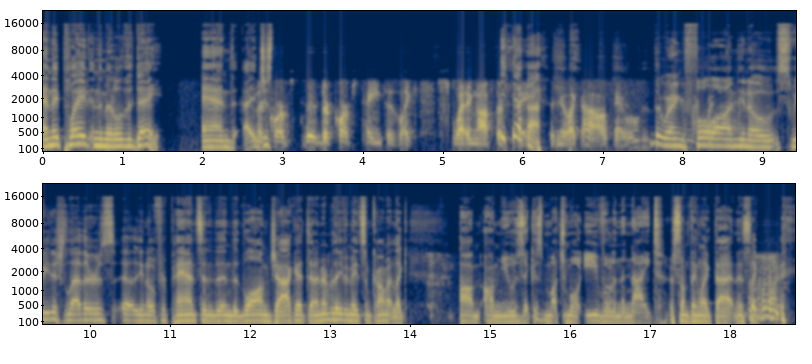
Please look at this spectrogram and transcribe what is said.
and they played in the middle of the day, and I Their just corpse, their, their corpse paint is like sweating off their Yeah. face, and you're like, oh, okay. Well, they're wearing full on, you know, Swedish leathers, uh, you know, for pants and, and the long jacket. And I remember they even made some comment like, um, "Our music is much more evil in the night" or something like that. And it's like,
